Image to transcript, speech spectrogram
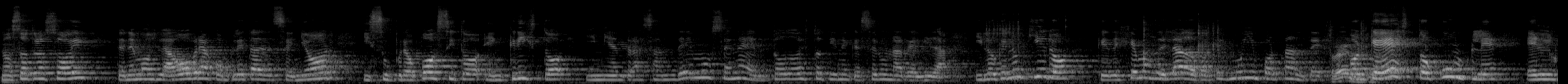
Nosotros hoy tenemos la obra completa del Señor y su propósito en Cristo y mientras andemos en Él, todo esto tiene que ser una realidad. Y lo que no quiero que dejemos de lado, porque es muy importante, porque esto cumple, el,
